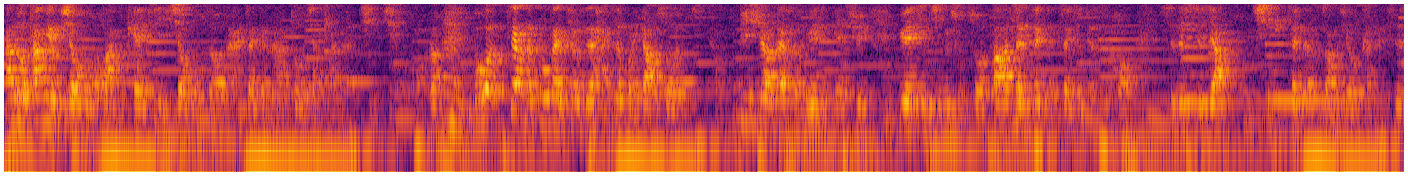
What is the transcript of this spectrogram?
那如果他没有修补的话，你可以自己修补之后来再跟他做相关的请求。嗯。不过这样的部分就是还是回到说，你必须要在合约里面去约定清楚，说发生这个争议的时候，是不是要请这个装修，可能是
